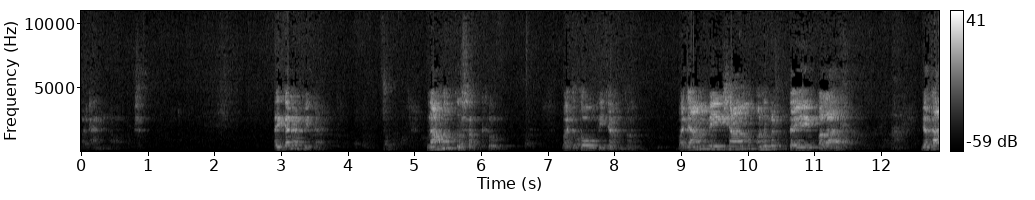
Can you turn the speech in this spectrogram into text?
But I am not. I cannot be that. नाहं तो सख्यो भजतोऽपि जन्तम् भजाम्येषाम् अनुवृत्तये बलात् यथा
